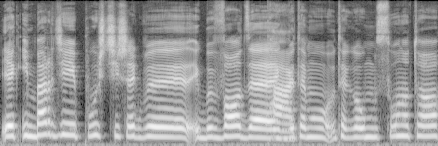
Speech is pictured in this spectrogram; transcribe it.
jak im bardziej puścisz jakby, jakby wodę Tak. jakby temu, tego umysłu, no to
